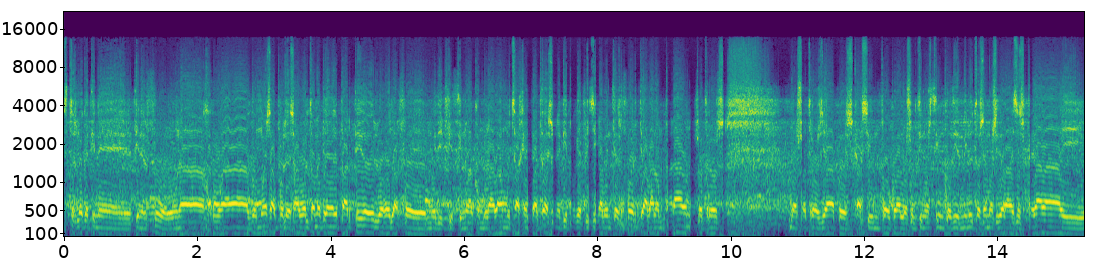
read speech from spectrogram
esto es lo que tiene tiene el fútbol una jugada como esa pues les ha vuelto a meter en el partido y luego ya fue muy difícil no acumulaba mucha gente atrás un equipo que físicamente es fuerte a balón parado nosotros nosotros ya pues casi un poco a los últimos 5 o 10 minutos hemos ido a la desesperada y,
